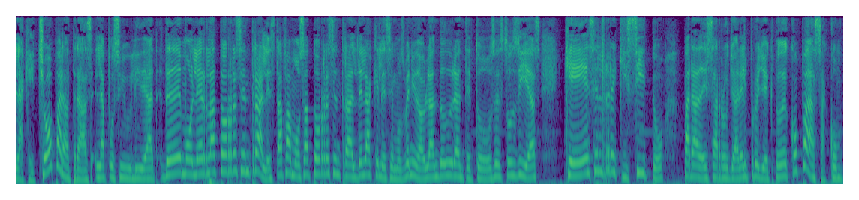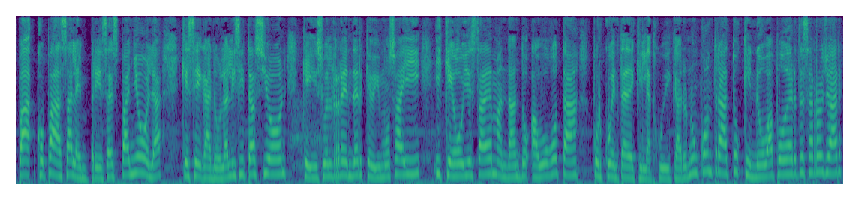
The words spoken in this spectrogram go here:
la que echó para atrás la posibilidad de demoler la torre central, esta famosa torre central de la que les hemos venido hablando durante todos estos días, que es el requisito para desarrollar el proyecto de Copasa. Copasa, la empresa española que se ganó la licitación, que hizo el render que vimos ahí y que hoy está demandando a Bogotá por cuenta de que le adjudicaron un contrato que no va a poder desarrollar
